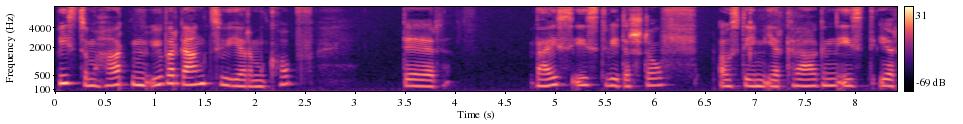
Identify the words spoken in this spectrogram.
bis zum harten Übergang zu ihrem Kopf, der weiß ist wie der Stoff, aus dem ihr Kragen ist, ihr,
